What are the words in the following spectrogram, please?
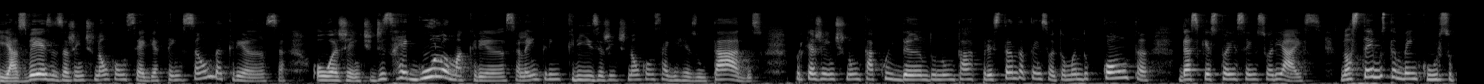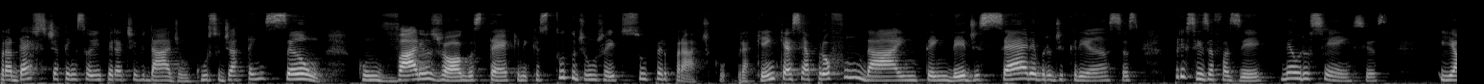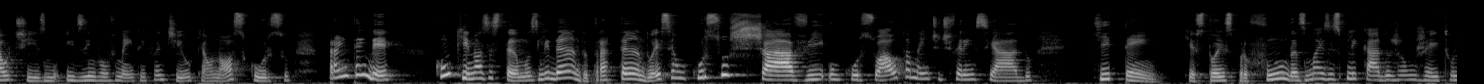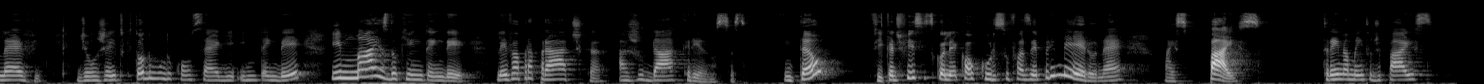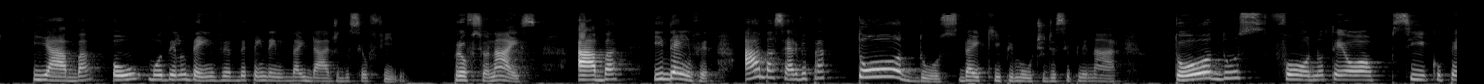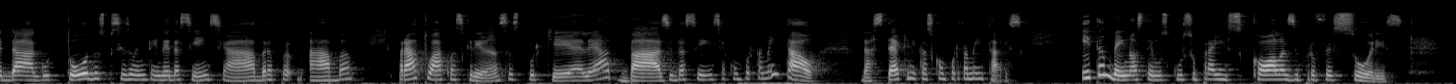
E às vezes a gente não consegue a atenção da criança ou a gente desregula uma criança, ela entra em crise, a gente não consegue resultados porque a gente não está cuidando, não está prestando atenção e tomando conta das questões sensoriais. Nós temos também curso para déficit de atenção e hiperatividade, um curso de atenção com vários jogos, técnicas, tudo de um jeito super prático. Para quem quer se aprofundar e entender de cérebro de crianças, precisa fazer neurociências e Autismo e Desenvolvimento Infantil, que é o nosso curso, para entender com que nós estamos lidando, tratando. Esse é um curso chave, um curso altamente diferenciado que tem questões profundas, mas explicado de um jeito leve, de um jeito que todo mundo consegue entender e mais do que entender, levar para a prática, ajudar crianças. Então, fica difícil escolher qual curso fazer primeiro, né? Mas pais, treinamento de pais, IABA ou modelo Denver, dependendo da idade do seu filho. Profissionais, ABA e Denver. ABA serve para todos da equipe multidisciplinar, Todos, fono, TO, psico, pedago, todos precisam entender da ciência ABA para atuar com as crianças, porque ela é a base da ciência comportamental, das técnicas comportamentais. E também nós temos curso para escolas e professores,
